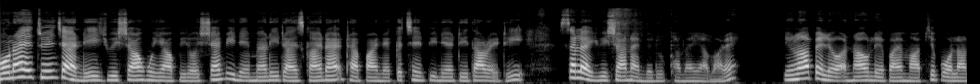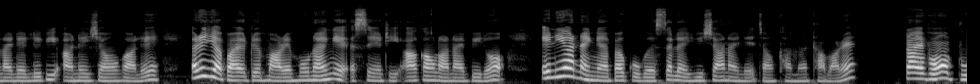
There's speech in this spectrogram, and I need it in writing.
မွန်တိုင်းအကျွင်းကြံနေရွေရှားဝင်ရောက်ပြီးတော့ရှမ်းပြည်နယ်မန်လီတိုင်းစကိုင်းတိုင်းအထက်ပိုင်းနဲ့ကချင်ပြည်နယ်ဒေသတွေအထိဆက်လက်ရွေရှားနိုင်မယ်လို့ခန့်မှန်းရပါတယ်။ဒီလားပင်လယ်အနောက်လယ်ပိုင်းမှာဖြစ်ပေါ်လာနိုင်တဲ့လေပြင်းအားနဲ့ရောင်းကလည်းအဲ့ဒီရက်ပိုင်းအတွင်းမှာလည်းမုန်တိုင်းငယ်အဆင့်အထိအားကောင်းလာနိုင်ပြီးတော့အိန္ဒိယနိုင်ငံဘက်ကိုပဲဆက်လက်ရွေရှားနိုင်တဲ့အကြောင်းခန့်မှန်းထားပါတယ်။ တိုင်ဖွန်ဘူ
